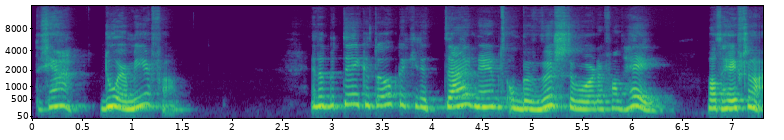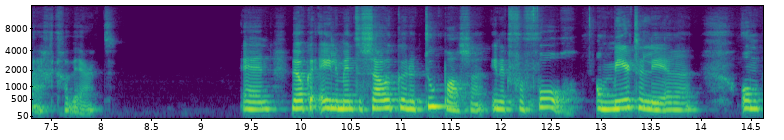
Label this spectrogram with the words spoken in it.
Dus ja, doe er meer van. En dat betekent ook dat je de tijd neemt om bewust te worden van hé, hey, wat heeft er nou eigenlijk gewerkt? En welke elementen zou ik kunnen toepassen in het vervolg om meer te leren, om,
